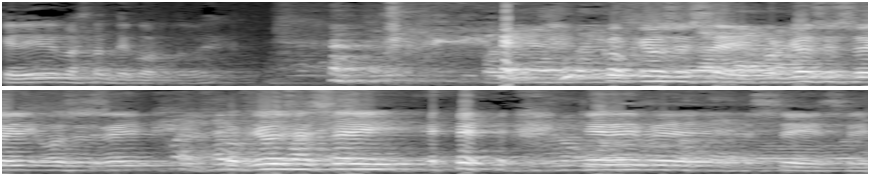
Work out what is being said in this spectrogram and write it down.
quedei bastante corto, eh? Co que os sei, porque os sei, os sei, co que os sei, Non que debe, podemos sí, sí.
